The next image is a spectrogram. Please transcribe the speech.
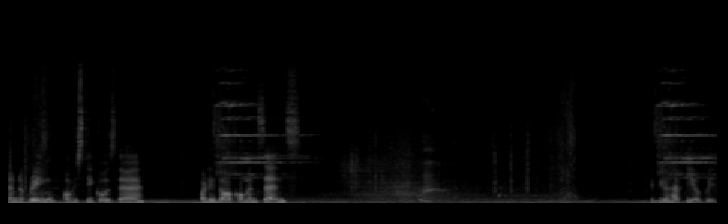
and the ring obviously goes there, according to our common sense. If you're happy a bit.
